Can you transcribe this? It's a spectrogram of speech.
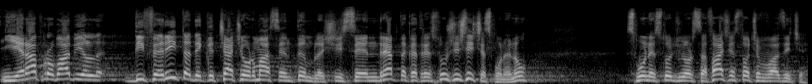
era probabil diferită decât ceea ce urma să se întâmple și se îndreaptă către slugi și știți ce spune, nu? Spune slugilor să faceți tot ce vă va zice.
